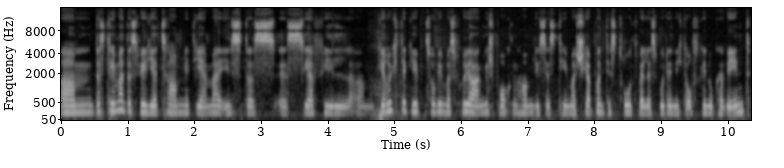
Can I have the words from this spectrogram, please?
Ähm, das Thema, das wir jetzt haben mit Yammer, ist, dass es sehr viel ähm, Gerüchte gibt, so wie wir es früher angesprochen haben, dieses Thema SharePoint ist tot, weil es wurde nicht oft genug erwähnt.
